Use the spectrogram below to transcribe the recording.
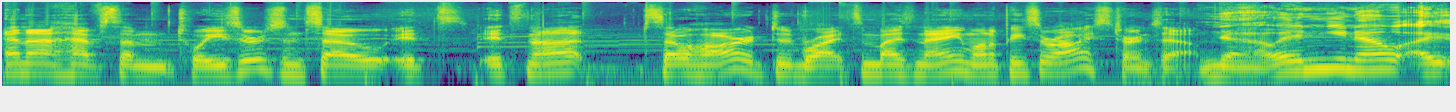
and I have some tweezers, and so it's it's not so hard to write somebody's name on a piece of rice. Turns out. no, and you know, I,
